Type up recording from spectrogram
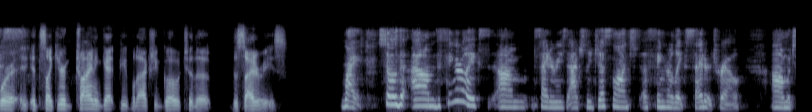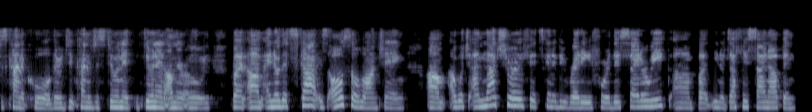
where Yes. it- it's like you're trying to get people to actually go to the the cideries. Right. So the um the Finger Lakes um cideries actually just launched a Finger Lakes cider trail, um, which is kind of cool. They're do, kind of just doing it doing it on their own. But um, I know that Scott is also launching, um, uh, which I'm not sure if it's going to be ready for this cider week. Um, but you know, definitely sign up and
